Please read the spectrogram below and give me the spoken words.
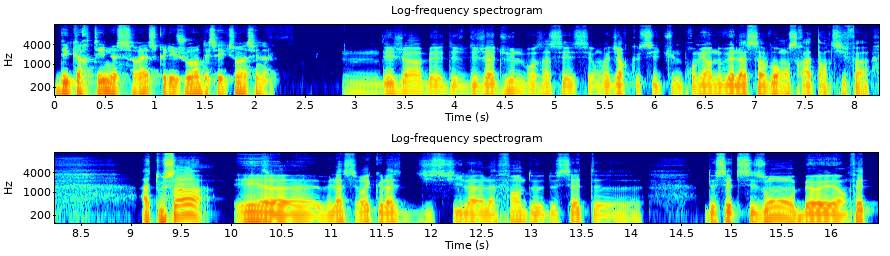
d'écarter ne serait-ce que les joueurs des sélections nationales. Hmm, déjà, ben, déjà d'une, bon ça c'est, on va dire que c'est une première nouvelle à savoir. On sera attentif à, à tout ça. Et euh, là, c'est vrai que là, d'ici la, fin de, cette, euh, de cette saison, ben, en fait,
